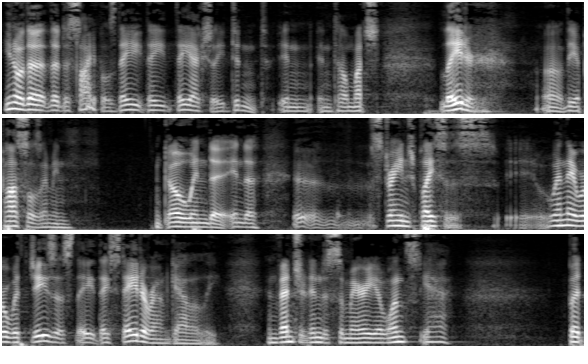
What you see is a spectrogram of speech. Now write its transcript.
You know, the, the disciples, they, they, they actually didn't in, until much later. Uh, the apostles, I mean, go into, into uh, strange places. When they were with Jesus, they, they stayed around Galilee and ventured into Samaria once, yeah. But,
